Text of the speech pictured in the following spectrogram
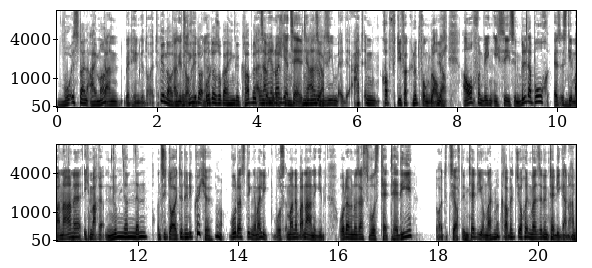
Wo ist dein Eimer? Dann wird hingedeutet. genau, da dann geht's wird auch hin, hingedeutet ja. oder sogar hingekrabbelt. Das habe ich ja dann neulich dann- erzählt, ja. Also ja. sie äh, hat im Kopf die Verknüpfung, glaube Ja. ich. Auch von wegen, ich sehe es im Bilderbuch, es ist die Banane, ich mache num, num, num, und sie deutet in die Küche, wo das Ding immer liegt, wo es immer eine Banane gibt. Oder wenn du sagst, wo ist Ted Teddy, deutet sie auf den Teddy und manchmal krabbelt sie auch hin, weil sie den Teddy gerne hat.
